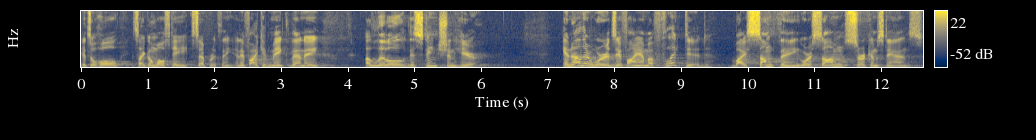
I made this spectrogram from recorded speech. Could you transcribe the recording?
it's a whole, it's like almost a separate thing. And if I could make then a, a little distinction here. In other words, if I am afflicted by something or some circumstance,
